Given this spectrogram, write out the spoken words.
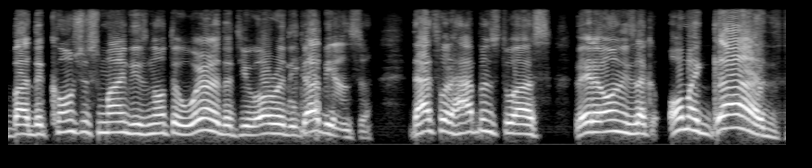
but the conscious mind is not aware that you already got the answer. That's what happens to us later on. Is like, oh my God,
